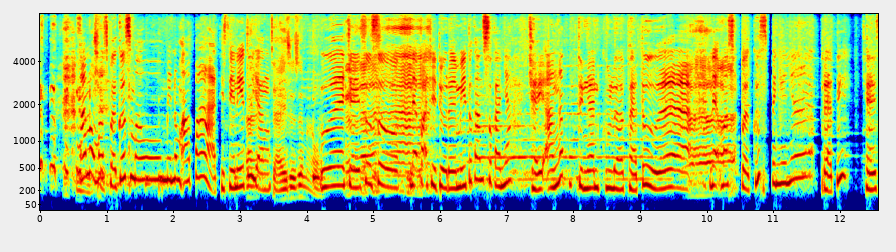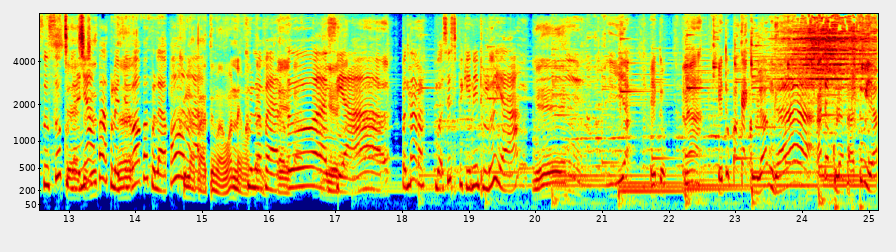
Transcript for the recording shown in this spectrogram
Anu Mas Bagus mau minum apa? Di sini itu yang jahe susu mau Wah, jahe susu. Nek Pak Didoremi itu kan sukanya jahe anget dengan gula batu. Wah. Nek Mas Bagus pengennya berarti jahe susu Jahe gulanya susu, apa? Gula eh, Jawa apa gula apa? gula batu mawon nek Gula batu. Iya. siap. Bentar, Mbak Sis bikinin dulu ya. Nggih, Iya, itu. Nah, itu pakai gula enggak? Ada gula batu ya?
